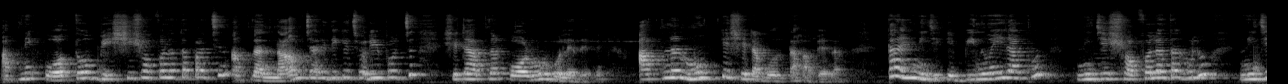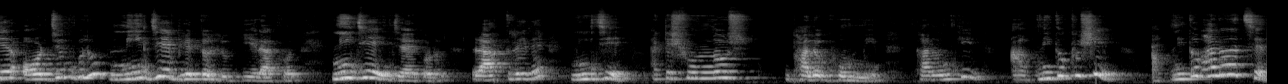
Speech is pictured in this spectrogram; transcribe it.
আপনি কত বেশি সফলতা পাচ্ছেন, আপনার নাম চারিদিকে ছড়িয়ে পড়ছে, সেটা আপনার কর্ম বলে দেবে। আপনার মুখকে সেটা বলতে হবে না। তাই নিজেকে বিনয়ী রাখুন, নিজের সফলতাগুলো, নিজের অর্জনগুলো নিজে ভেতর লুকিয়ে রাখুন, নিজে এনজয় করুন। রাত্রেরে নিজে একটা সুন্দর, ভালো ঘুম নিন। কারণ কি? আপনি তো খুশি, আপনি তো ভালো আছেন,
